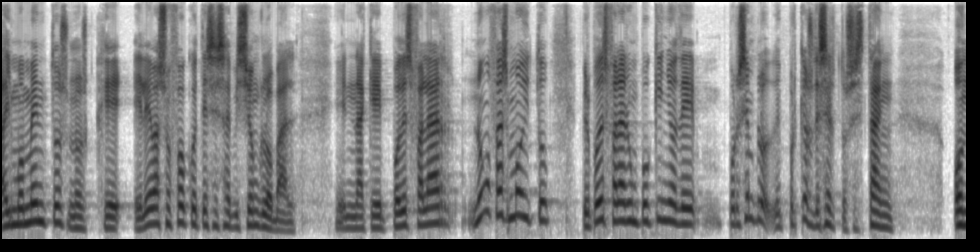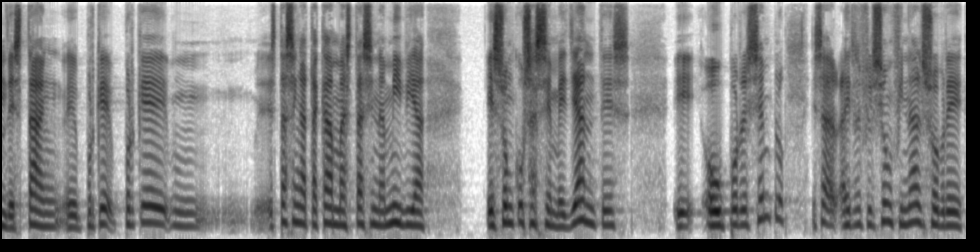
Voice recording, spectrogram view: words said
hai momentos nos que elevas o foco e tes esa visión global, eh, na que podes falar, non o fas moito, pero podes falar un poquiño de, por exemplo, de por que os desertos están onde están, eh, porque, porque mm, estás en Atacama, estás en Namibia, e son cousas semellantes, eh, ou, por exemplo, esa, hai reflexión final sobre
